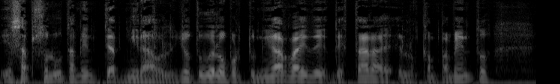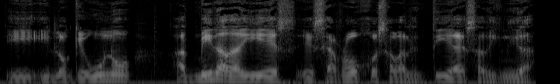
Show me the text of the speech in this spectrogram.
es absolutamente admirable. Yo tuve la oportunidad, Ray, de, estar en los campamentos y, lo que uno admira de ahí es ese arrojo, esa valentía, esa dignidad.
